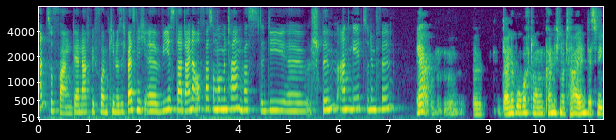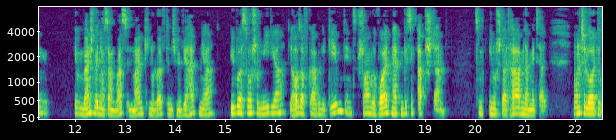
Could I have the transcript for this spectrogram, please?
anzufangen, der nach wie vor im Kino ist. Ich weiß nicht, äh, wie ist da deine Auffassung momentan, was die äh, Stimmen angeht zu dem Film? Ja, äh, deine Beobachtung kann ich nur teilen. Deswegen, manche werden ja auch sagen, was, in meinem Kino läuft der nicht mehr. Wir hatten ja über Social Media die Hausaufgabe gegeben, den zu schauen. Wir wollten halt ein bisschen Abstand zum Kinostart haben, damit halt Manche Leute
